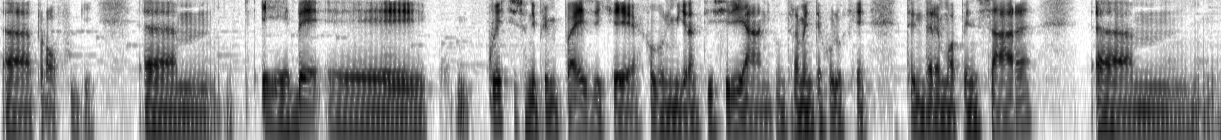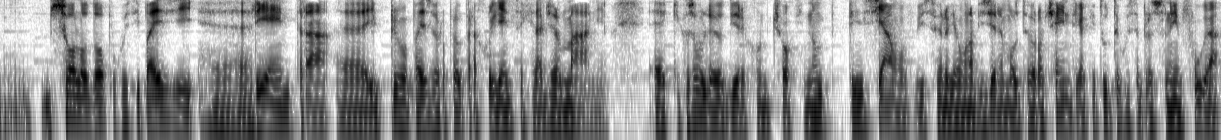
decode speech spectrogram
uh, profughi. Um, e beh, eh, questi sono i primi paesi che accolgono i migranti siriani, contrariamente a quello che tenderemo a pensare. Um, solo dopo questi paesi eh, rientra eh, il primo paese europeo per accoglienza che è la Germania. Eh, che cosa volevo dire con ciò? Che non pensiamo, visto che noi abbiamo una visione molto eurocentrica, che tutte queste persone in fuga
